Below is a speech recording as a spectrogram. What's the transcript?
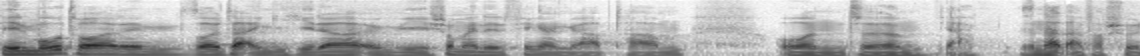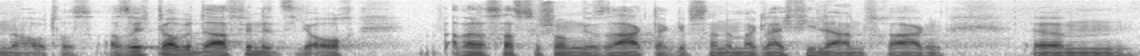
den, Motor, den sollte eigentlich jeder irgendwie schon mal in den Fingern gehabt haben. Und ähm, ja, sind halt einfach schöne Autos. Also ich glaube, da findet sich auch, aber das hast du schon gesagt, da gibt es dann immer gleich viele Anfragen. Ähm,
